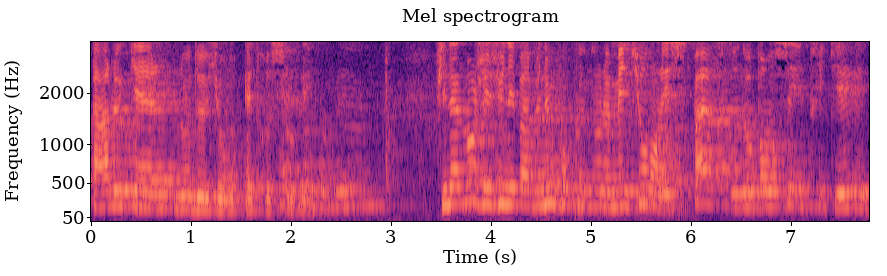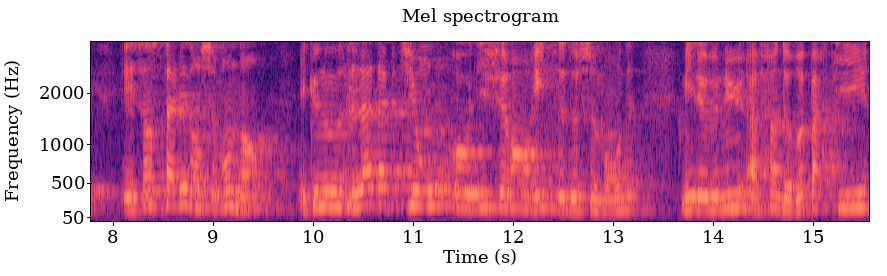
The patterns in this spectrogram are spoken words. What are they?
par lequel nous devions être sauvés. Finalement, Jésus n'est pas venu pour que nous le mettions dans l'espace de nos pensées étriquées et s'installer dans ce monde, non, et que nous l'adaptions aux différents rites de ce monde, mais il est venu afin de repartir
